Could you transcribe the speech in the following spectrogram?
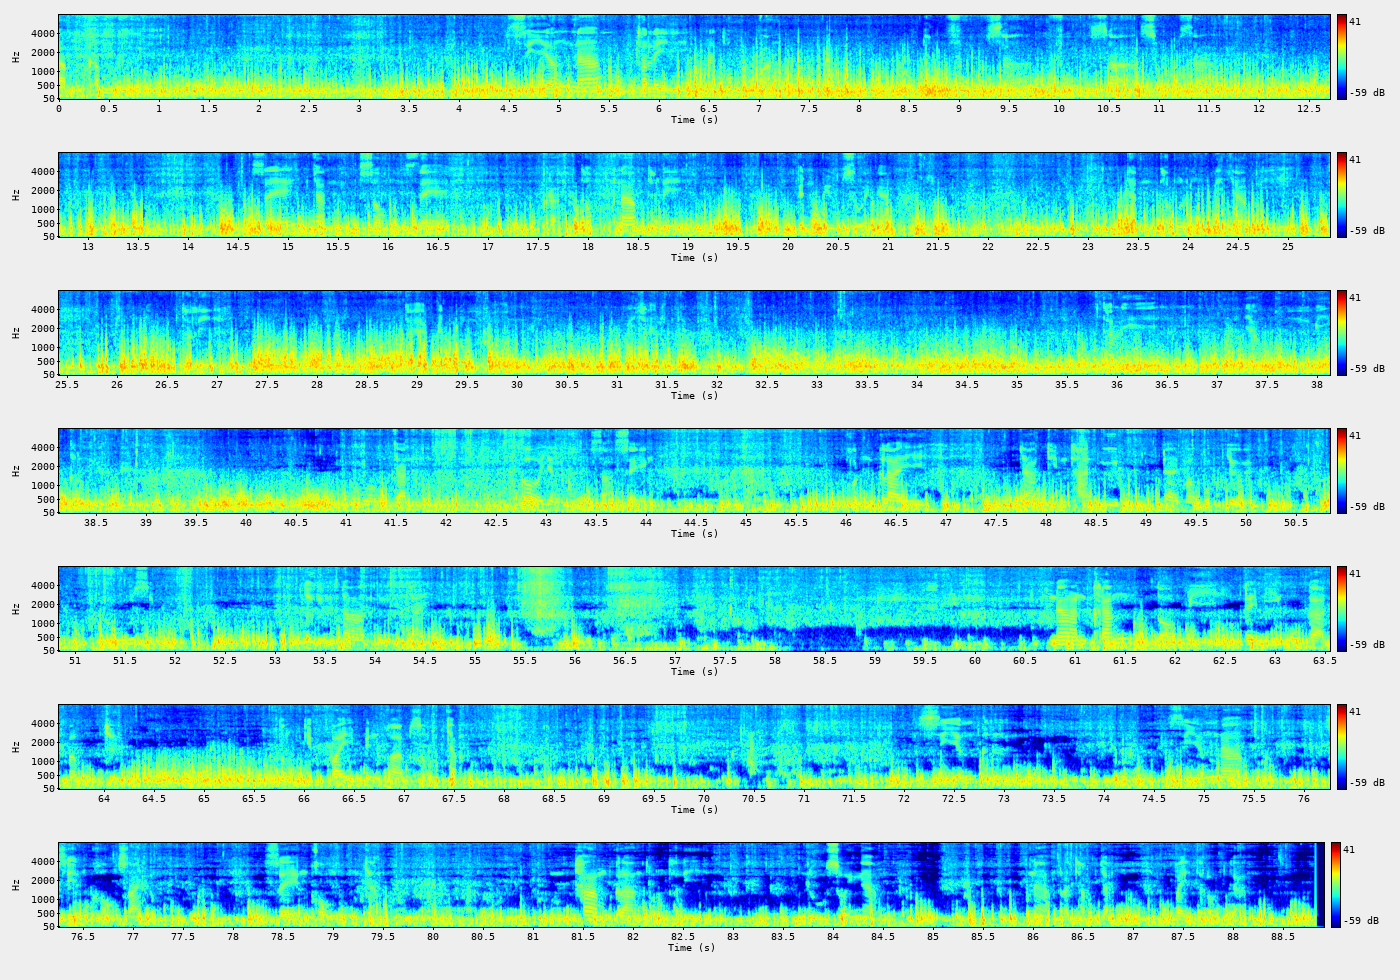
ามค่ำคืน เสียงน้ำทะเลกระทบฝั่งดุงฟูซาฟูซาสูซาแสงจันทร์สองแสงกระทบน้ำทะเล เป็นวิวสวย ก็ยังคงสาดแสง คนไกลจากถิ่นฐานอื่นได้มาพบเจอ รู้สึกตื่นตาตื่นใจนานครั้งต่อปีได้มีโอกาสมาพบเจอ ต้องเก็บไว้เป็นความทรงจำ สียงคลื่น เสียงน้ำ เสียงของสายลม แสงของดวงจันทร์ท่ามกลางท้องทะเล ดูสวยงาม น่าประทับใจไปตลอด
